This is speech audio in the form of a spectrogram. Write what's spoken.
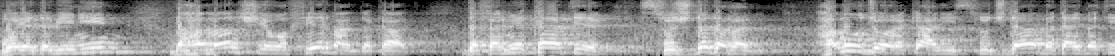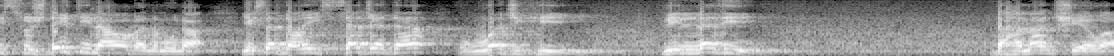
بۆیە دەبینین بە هەمان شێوە فێرمان دەکات دەفەرمێ کاتێک سوجدە دەبن هەموو جۆرەکانی سوجدە بە تایبەتی سوجدەی تیلاوە بە نمونە یەکسەر دەڵێی سەجدە وەجهی للذی بە هەمان شێوە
